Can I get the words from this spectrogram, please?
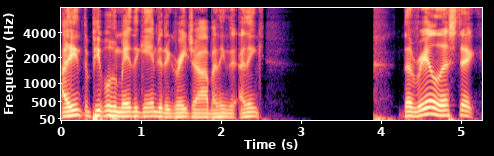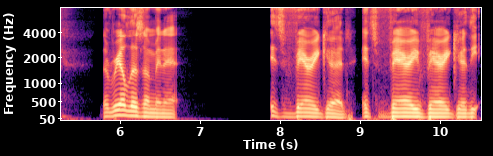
I think the people who made the game did a great job. I think that I think the realistic the realism in it is very good. It's very very good. The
